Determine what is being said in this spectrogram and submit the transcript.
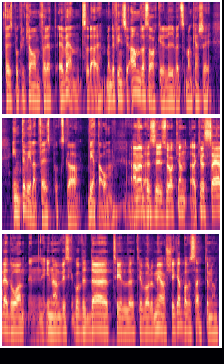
Facebook-reklam för ett event sådär. Men det finns ju andra saker i livet som man kanske inte vill att Facebook ska veta om. Ja, men precis. Jag kan, jag kan väl säga det då innan vi ska gå vidare till, till vad du mer har kikat på för sajter. Men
